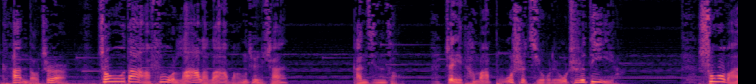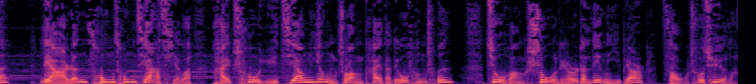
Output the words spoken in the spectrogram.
看到这儿。周大富拉了拉王俊山，赶紧走，这他妈不是久留之地呀！说完，俩人匆匆架起了还处于僵硬状态的刘逢春，就往树林的另一边走出去了。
